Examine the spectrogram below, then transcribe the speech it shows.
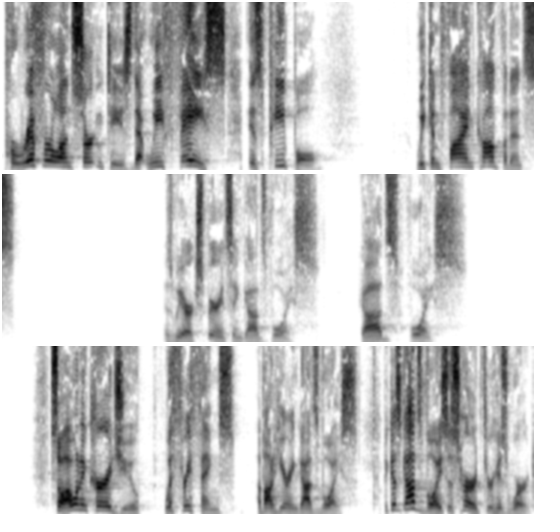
peripheral uncertainties that we face as people, we can find confidence as we are experiencing God's voice. God's voice. So I want to encourage you with three things about hearing God's voice. Because God's voice is heard through His Word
